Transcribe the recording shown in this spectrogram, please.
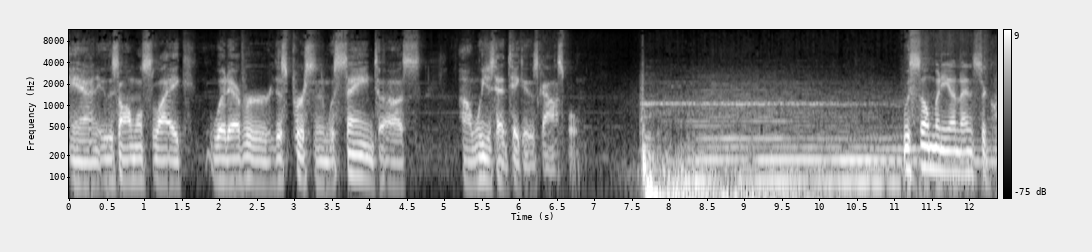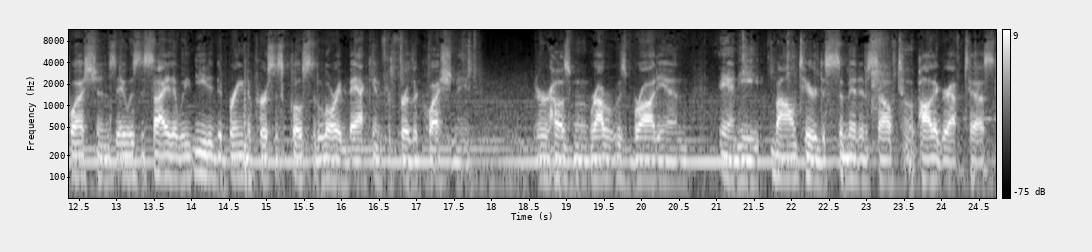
And it was almost like whatever this person was saying to us, um, we just had to take it as gospel. With so many unanswered questions, it was decided that we needed to bring the persons close to Lori back in for further questioning. Her husband, Robert, was brought in and he volunteered to submit himself to a polygraph test.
